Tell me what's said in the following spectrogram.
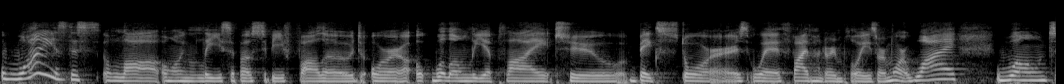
Why is this law only supposed to be followed or will only apply to big stores with 500 employees or more? Why won't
